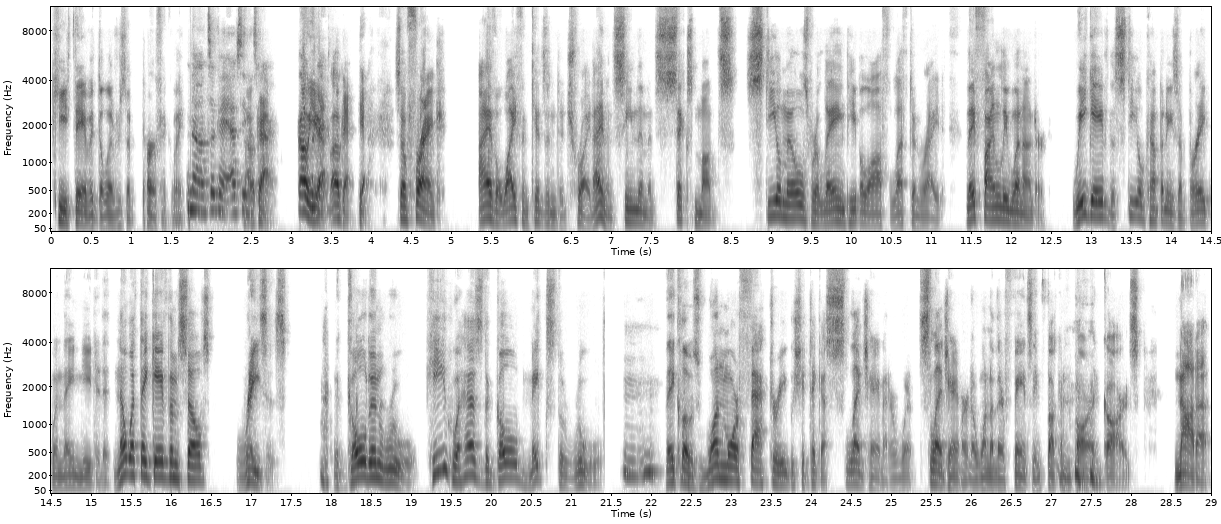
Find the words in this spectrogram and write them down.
Keith David delivers it perfectly. No, it's okay. I've seen this. Okay. Oh yeah. Okay. Yeah. So Frank, I have a wife and kids in Detroit. I haven't seen them in six months. Steel mills were laying people off left and right. They finally went under. We gave the steel companies a break when they needed it. Know what they gave themselves? Raises. The golden rule. He who has the gold makes the rule. Mhm. They close one more factory. We should take a sledgehammer to sledgehammer to one of their fancy fucking foreign cars. Nada.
